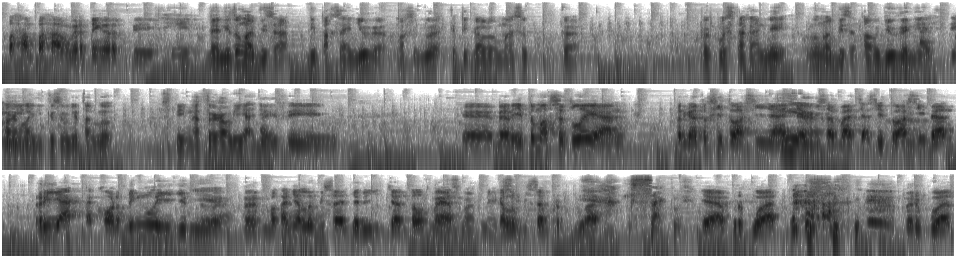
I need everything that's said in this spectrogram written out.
Paham, paham, ngerti, ngerti. Iya, dan itu nggak bisa dipaksain juga. Maksud gue ketika lo masuk ke perpustakaan ini, lo nggak bisa tahu juga nih orang lagi kesulitan lo mesti naturally aja gitu. Oke, dan itu maksud lo yang tergantung situasinya aja Iya. bisa baca situasi Hmm. dan react accordingly gitu. Iya. Dan makanya lo bisa jadi gentleman kalau bisa berbuat Yeah, exactly. ya berbuat berbuat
